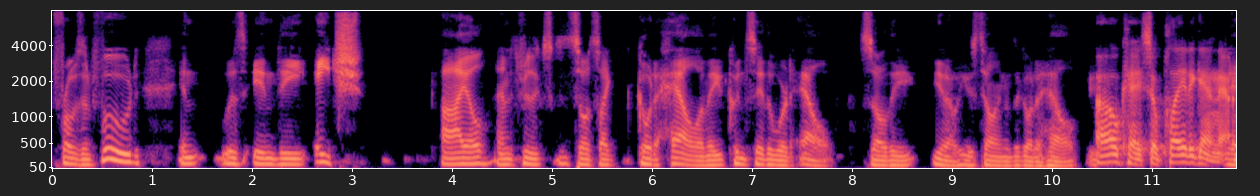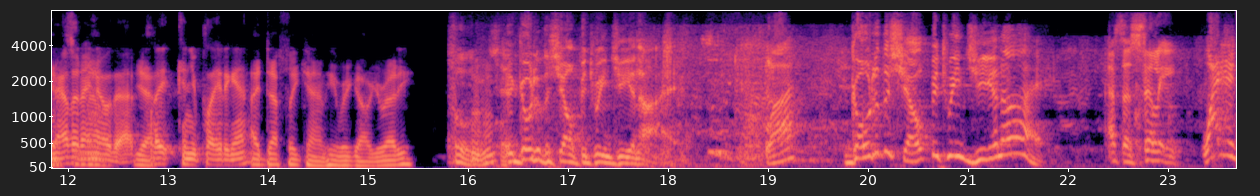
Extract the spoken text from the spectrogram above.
frozen food in was in the H aisle, and it's really so it's like go to hell, and they couldn't say the word hell. So the you know he was telling them to go to hell. Okay, so play it again now. Yeah, now so that I know that, yeah. play, can you play it again? I definitely can. Here we go. You ready? Foods. Uh, Go to the shelf between G and I. What? Go to the shelf between G and I. That's a silly. Why did you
